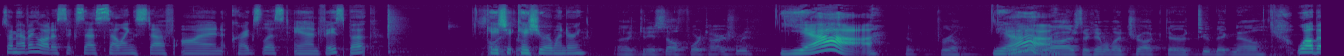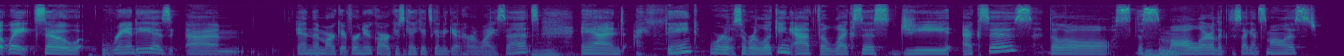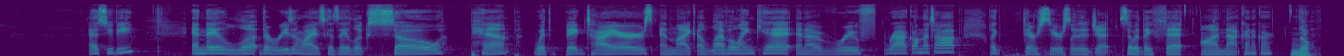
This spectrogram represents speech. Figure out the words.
So I'm having a lot of success selling stuff on Craigslist and Facebook. In case, you, case you were wondering. Uh, can you sell four tires for me? Yeah. Yeah, for real. They're in my Yeah. garage. They came on my truck. They're too big now. Well, but wait. So Randy is um, in the market for a new car because KK's going to get her license, and I think we're so we're looking at the Lexus GXs, the little, the smaller, like the second smallest SUV, and they look. The reason why is because they look so pimp with big tires and like a leveling kit and a roof rack on the top. Like they're seriously legit. So would they fit on that kind of car? No.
